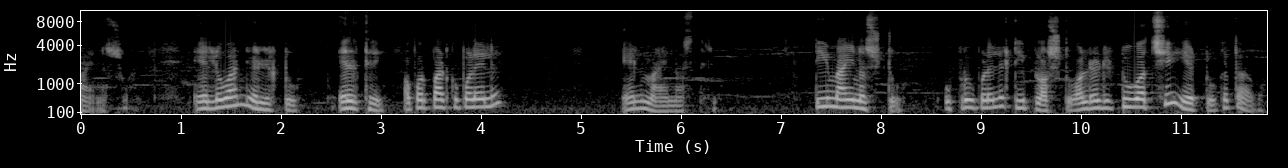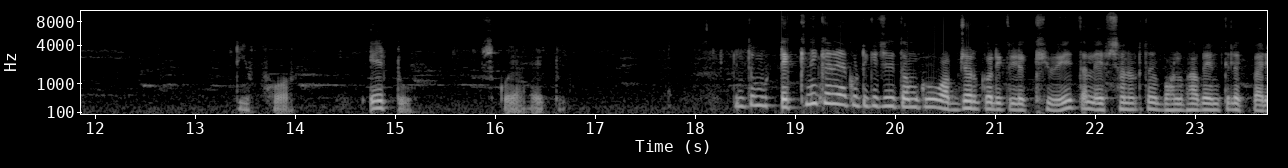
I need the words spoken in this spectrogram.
minus one L one L two L three upper part को पलैले L minus three T minus two को पलैले T plus two already two अच्छी ए टू तो तो के हम T four A two square A two किंतु मु टेक्निकाली या टी तुमको अब्जर्व कर लिखे तेल एफसान तुम भल भाव लिख लिखिपार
